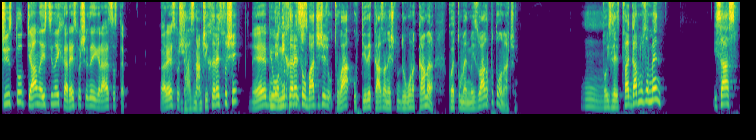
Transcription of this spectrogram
Чисто тя наистина и харесваше да играе с теб. Харесваше. Да, знам, че харесваше. Не е било не ми хареса обаче, че това отиде и каза нещо друго на камера, което мен ме излага по този начин. М. Той излезе. Това е гадно за мен. И сега аз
